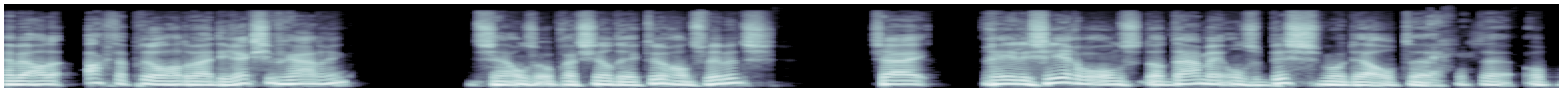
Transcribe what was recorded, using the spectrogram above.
En we hadden 8 april hadden wij directievergadering. Toen zei onze operationeel directeur Hans Wibbens. Zij realiseren we ons dat daarmee ons businessmodel op, de, Weg is. op, de, op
